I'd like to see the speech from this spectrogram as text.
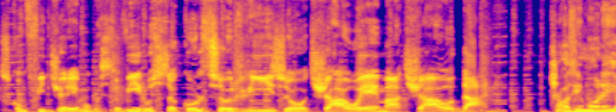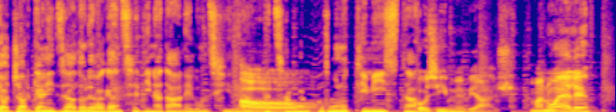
Sconfiggeremo questo virus col sorriso. Ciao Ema, ciao Dani. Ciao Simone, io ho già organizzato le vacanze di Natale, considera. Oh, Pensa quanto sono ottimista. Così mi piace. Manuele?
